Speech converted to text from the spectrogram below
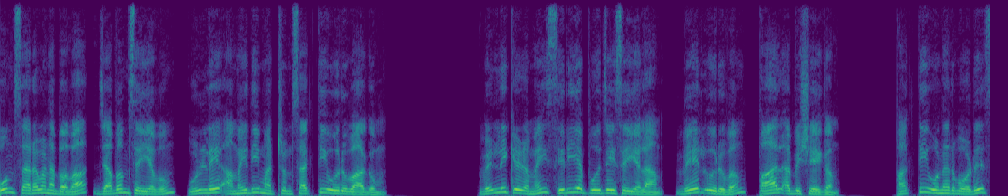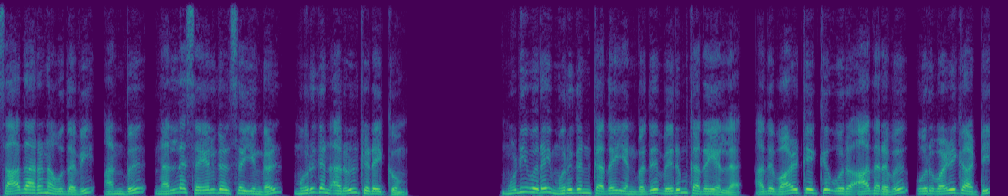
ஓம் சரவணபவா ஜபம் செய்யவும் உள்ளே அமைதி மற்றும் சக்தி உருவாகும். வெள்ளிக்கிழமை சிறிய பூஜை செய்யலாம். வேல் உருவம் பால் அபிஷேகம். பக்தி உணர்வோடு சாதாரண உதவி அன்பு நல்ல செயல்கள் செய்யுங்கள் முருகன் அருள் கிடைக்கும். முடிவுரை முருகன் கதை என்பது வெறும் கதையல்ல அது வாழ்க்கைக்கு ஒரு ஆதரவு ஒரு வழிகாட்டி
